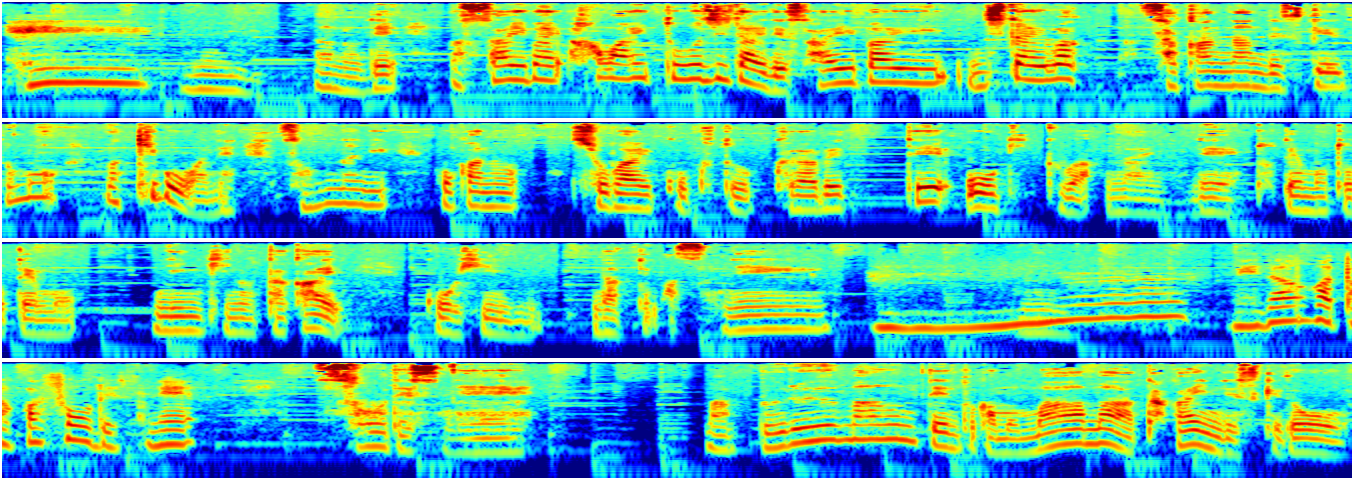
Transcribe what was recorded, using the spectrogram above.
へえうん、なので、まあ栽培、ハワイ島自体で栽培自体は盛んなんですけれども、まあ、規模はね、そんなに他の諸外国と比べて大きくはないので、とてもとても人気の高いコーヒーになってますね。うーん値段が高そうですねそうですね。まあ、ブルーマウンテンとかもまあまあ高いんですけど、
